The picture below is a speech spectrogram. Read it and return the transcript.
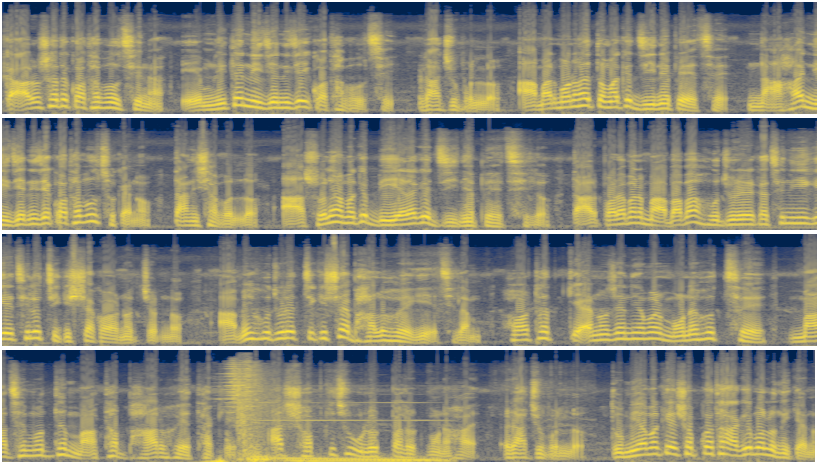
কারোর সাথে কথা বলছি না। এমনিতে নিজে নিজেই কথা বলছি, রাজু বলল। আমার মনে হয় তোমাকে জিনে পেয়েছে। না হয় নিজে নিজে কথা বলছো কেন? তানিশা বলল, আসলে আমাকে বিয়ের আগে জিনে পেয়েছিল। তারপর আমার মা বাবা হুজুরের কাছে নিয়ে গিয়েছিল চিকিৎসা করানোর জন্য। আমি হুজুরের চিকিৎসায় ভালো হয়ে গিয়েছিলাম। হঠাৎ কেন জানি আমার মনে হচ্ছে মাঝে মধ্যে মাথা ভার হয়ে থাকে। আর সবকিছু উলট পালট মনে হয়। রাজু বলল, তুমি আমাকে এসব কথা আগে বলনি কেন?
